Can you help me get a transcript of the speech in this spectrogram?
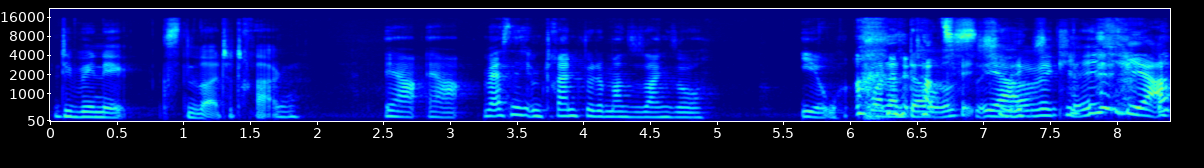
die wenigsten Leute tragen. Ja, ja. Wäre es nicht im Trend, würde man so sagen, so, ew. What are those? Ja, wirklich. ja.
